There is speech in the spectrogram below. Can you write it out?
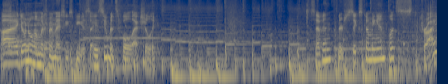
I don't know how much my max XP is. I assume it's full, actually seven. There's six coming in. Let's try.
